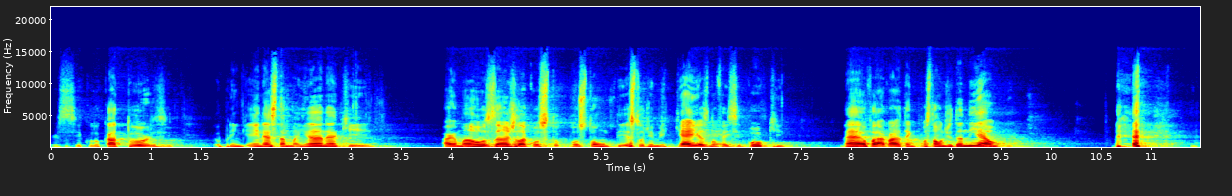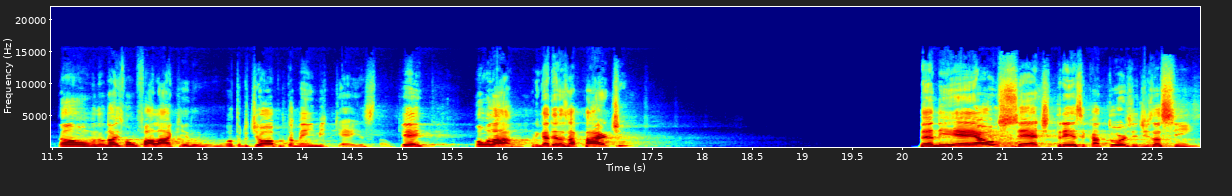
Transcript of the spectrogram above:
versículo 14. Eu brinquei nesta manhã, né, que a irmã Rosângela postou, postou um texto de Miqueias no Facebook, né? Eu falei, agora tenho que postar um de Daniel. então, nós vamos falar aqui no outro dia também em Miqueias, tá OK? Vamos lá, brincadeiras à parte. Daniel 7, 13 e 14 diz assim:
